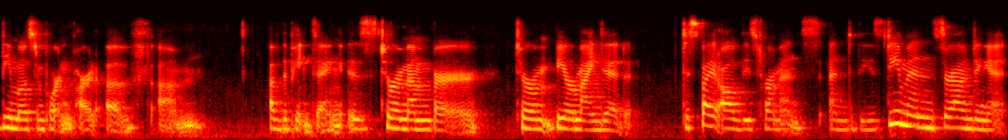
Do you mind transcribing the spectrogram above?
the most important part of um, of the painting is to remember to be reminded despite all of these torments and these demons surrounding it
